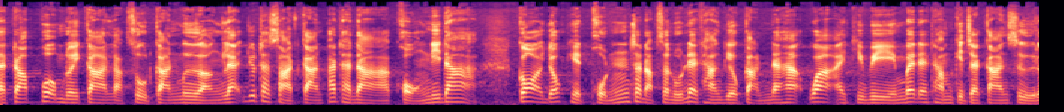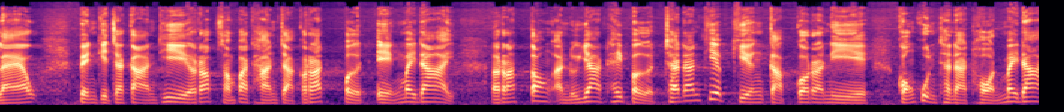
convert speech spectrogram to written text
นะครับผู้อำนวยการหลักสูตรการเมือง และยุทธศาสตร์การพัฒนาของนิด้าก็ยกเหตุผลสนับสนุนในทางเดียวกันนะฮะว่าไอทีวีไม่ได้ทำกิจการสื่อแล้ว เป็นกิจการที่รับสัมปทานจากรัฐเปิดเองไม่ได้ รัฐต้องอนุญาตให้เปิดฉะนั้นเทียบเคียงกับกรณีของคุณธนาธรไม่ได้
